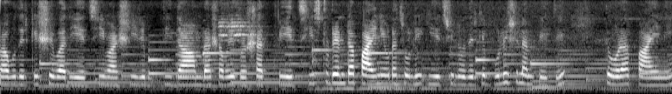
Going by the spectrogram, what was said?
বাবুদেরকে সেবা দিয়েছি। মাসির দিদা, আমরা সবাই প্রসাদ পেয়েছি। স্টুডেন্টরা পায়নি, ওরা চলে গিয়েছিল। ওদেরকে বলেছিলাম পেতে, তো ওরা পায়নি।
